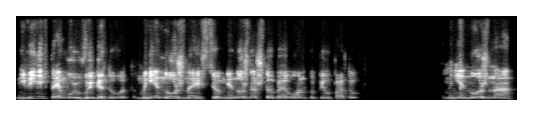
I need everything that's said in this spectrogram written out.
не видеть прямую выгоду, вот, мне нужно и все, мне нужно, чтобы он купил продукт, мне нужно,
